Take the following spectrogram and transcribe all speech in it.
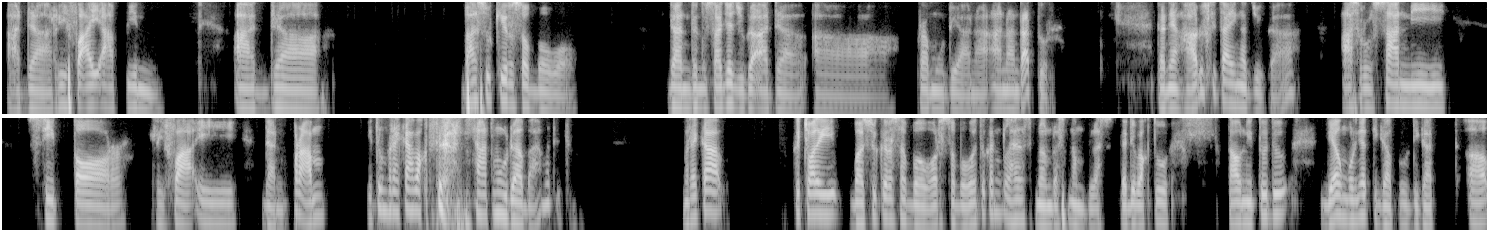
ada Rifai Apin, ada Basukir Sobowo, dan tentu saja juga ada Pramudiana Anandatur. Dan yang harus kita ingat juga Asrul Sani, Sitor, Rifai, dan Pram, itu mereka waktu itu kan sangat muda banget itu. Mereka kecuali Basuki Rasabowo, Rasabowo itu kan lahir 1916. Jadi waktu tahun itu tuh dia umurnya 33 uh, eh,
